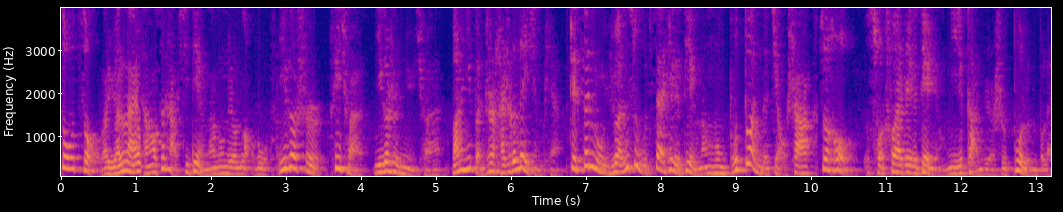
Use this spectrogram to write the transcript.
都走了原来谈奥斯卡系电影当中这种老路，一个是黑拳，一个是女权，完了你本质还是个类型片，这三种元素在这个电影当中不断的绞杀，最后所出来这个电影，你感觉是不伦不类。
